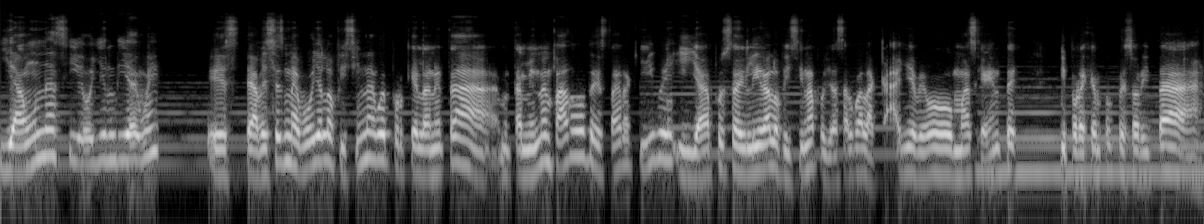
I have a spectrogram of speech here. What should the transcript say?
y aún así, hoy en día, güey, este, a veces me voy a la oficina, güey, porque la neta también me enfado de estar aquí, güey, y ya pues al ir a la oficina, pues ya salgo a la calle, veo más gente. Y por ejemplo, pues ahorita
